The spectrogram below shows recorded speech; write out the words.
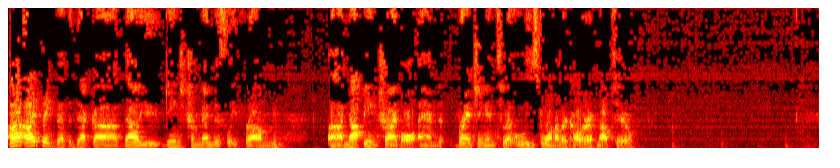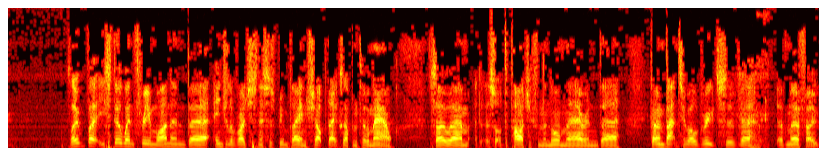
I, I think that the deck uh, value gains tremendously from uh, not being tribal and branching into at least one other color, if not two. So, but he still went three and one, and uh, Angel of Righteousness has been playing shop decks up until now. So, um, a sort of departure from the norm there, and uh, going back to old roots of uh, of Merfolk.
